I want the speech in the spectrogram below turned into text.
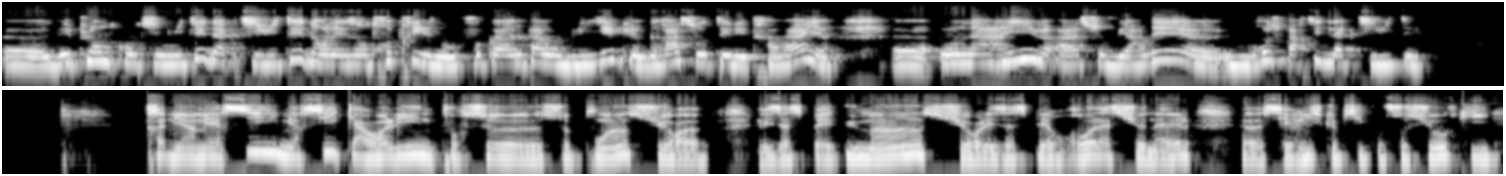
euh, des plans de continuité d'activité dans les entreprises. Donc, il faut quand même pas oublier que grâce au télétravail, euh, on arrive à sauvegarder euh, une grosse partie de l'activité. Très bien, merci, merci Caroline pour ce, ce point sur les aspects humains, sur les aspects relationnels, ces risques psychosociaux qui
